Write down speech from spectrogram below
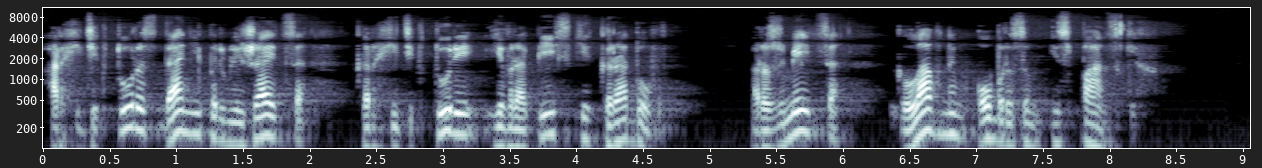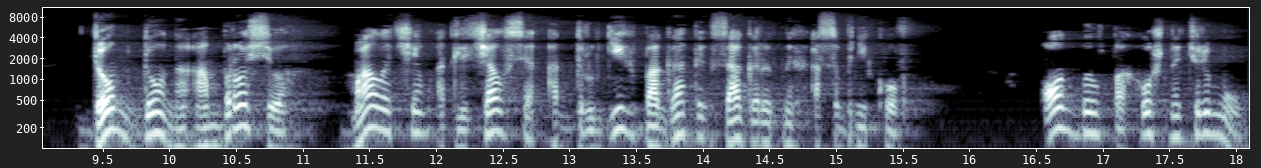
архитектура зданий приближается к архитектуре европейских городов, разумеется, главным образом испанских. Дом Дона Амбросио мало чем отличался от других богатых загородных особняков. Он был похож на тюрьму,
